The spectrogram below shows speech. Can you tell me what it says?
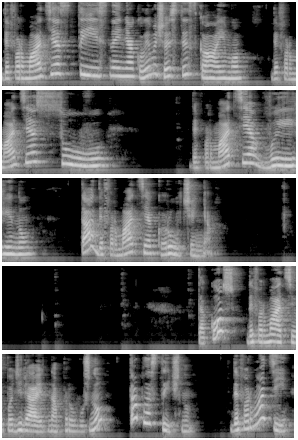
Деформація стиснення, коли ми щось стискаємо. Деформація суву, деформація вигину та деформація кручення. Також деформацію поділяють на пружну та пластичну. Деформації,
